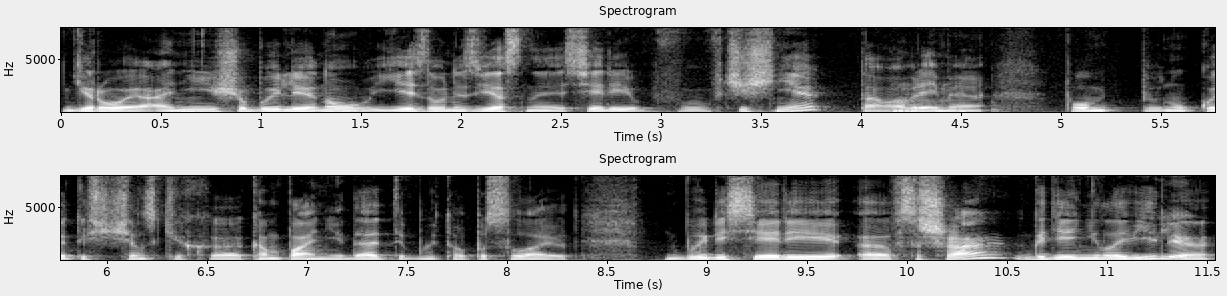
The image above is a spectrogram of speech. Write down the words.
Герои. Они еще были, ну, есть довольно известные серии в, в Чечне, там, во mm-hmm. время, по ну, какой-то из чеченских э, компаний, да, типа, кто посылают. Были серии э, в США, где они ловили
